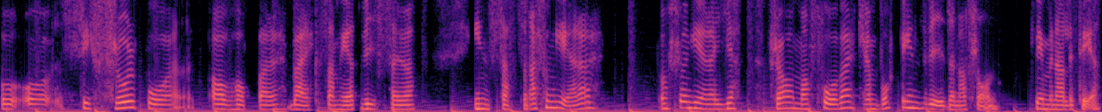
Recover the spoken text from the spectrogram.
Och, och siffror på avhopparverksamhet visar ju att insatserna fungerar. De fungerar jättebra. Man får verkligen bort individerna från kriminalitet.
